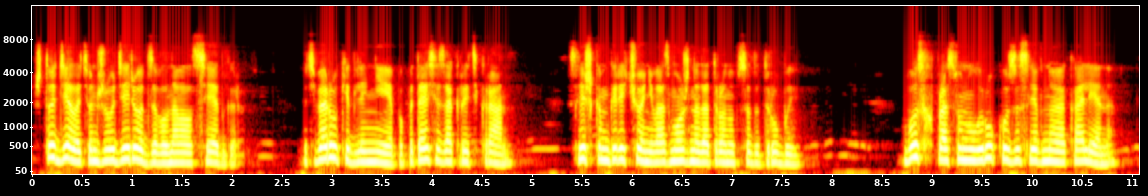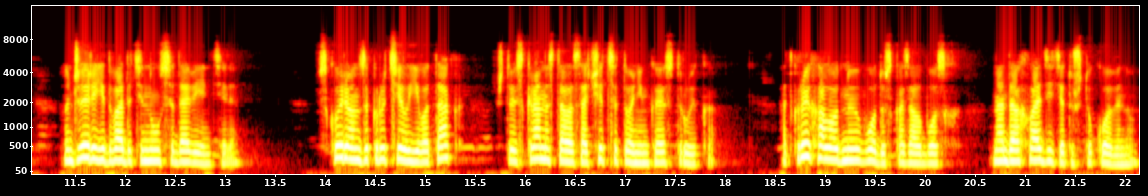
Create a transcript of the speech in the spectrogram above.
«Что делать? Он же удерет», — заволновался Эдгар. «У тебя руки длиннее, попытайся закрыть кран. Слишком горячо, невозможно дотронуться до трубы». Босх просунул руку за сливное колено, но Джерри едва дотянулся до вентиля. Вскоре он закрутил его так, что из крана стала сочиться тоненькая струйка. «Открой холодную воду», — сказал Босх. Надо охладить эту штуковину.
